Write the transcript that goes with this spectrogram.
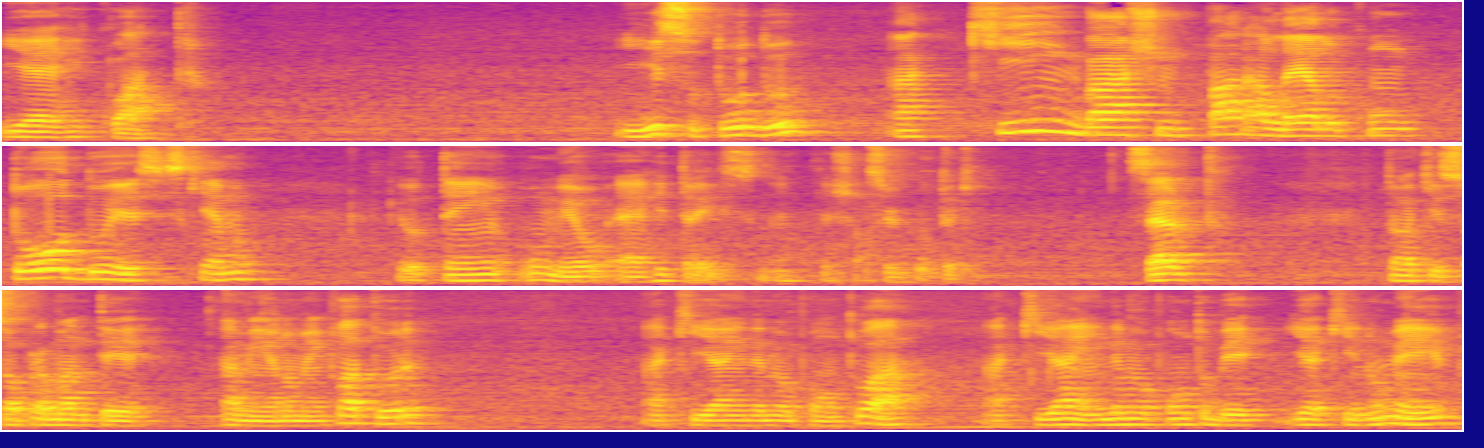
e R4. E isso tudo aqui embaixo, em paralelo com todo esse esquema, eu tenho o meu R3, né? Vou deixar o circuito aqui, certo? Então aqui só para manter a minha nomenclatura, aqui ainda é meu ponto A, aqui ainda é meu ponto B, e aqui no meio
